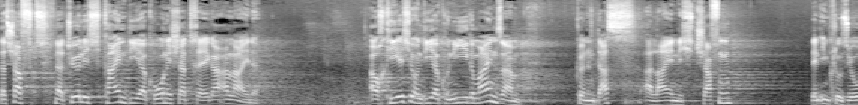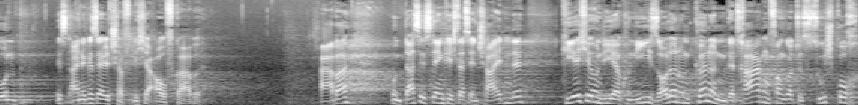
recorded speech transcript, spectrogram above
das schafft natürlich kein diakonischer Träger alleine. Auch Kirche und Diakonie gemeinsam können das allein nicht schaffen, denn Inklusion ist eine gesellschaftliche Aufgabe. Aber, und das ist, denke ich, das Entscheidende, Kirche und Diakonie sollen und können, getragen von Gottes Zuspruch,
